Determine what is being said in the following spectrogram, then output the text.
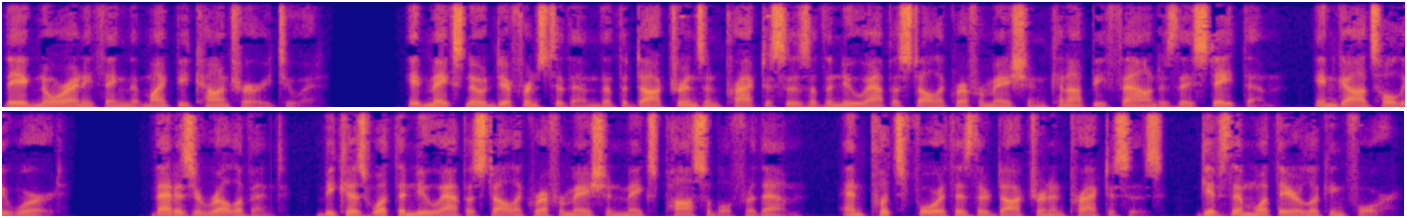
they ignore anything that might be contrary to it. It makes no difference to them that the doctrines and practices of the New Apostolic Reformation cannot be found as they state them, in God's holy word. That is irrelevant, because what the New Apostolic Reformation makes possible for them, and puts forth as their doctrine and practices, gives them what they are looking for.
